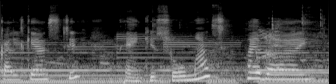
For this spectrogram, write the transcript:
কালকে আসছে। Thank you so much bye bye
